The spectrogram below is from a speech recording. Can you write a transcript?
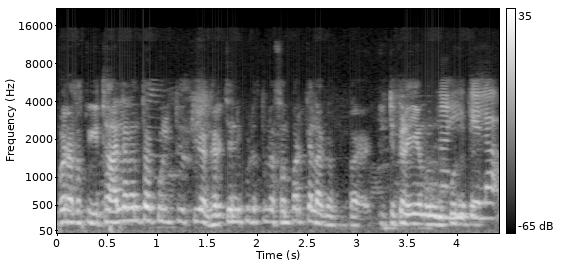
बरं आता तू इथं आल्यानंतर कुणी तू- तुझ्या घरच्यांनी कुठे तुला संपर्क केला का? ब- तिकडे ये म्हणून नाही केला.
